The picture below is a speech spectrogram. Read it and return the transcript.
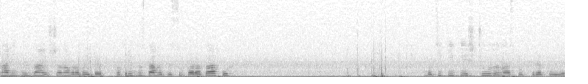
навіть не знаю, що нам робити. Потрібно ставити суператаку. Бо тільки якесь чудо нас тут врятує.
